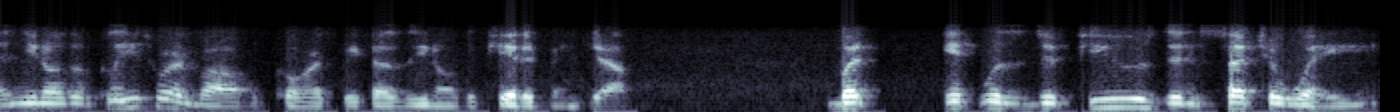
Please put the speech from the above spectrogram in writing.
and you know the police were involved, of course, because you know the kid had been jumped. But it was diffused in such a way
